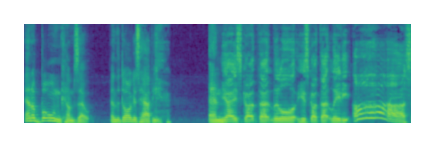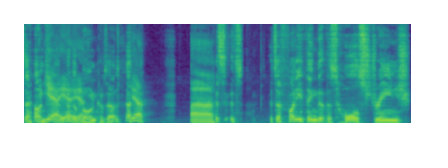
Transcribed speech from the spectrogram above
and a bone comes out and the dog is happy and Yeah, he's got that little. He's got that lady ah sound. Yeah, yeah, The yeah. bone comes out. yeah it's it's it's a funny thing that this whole strange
